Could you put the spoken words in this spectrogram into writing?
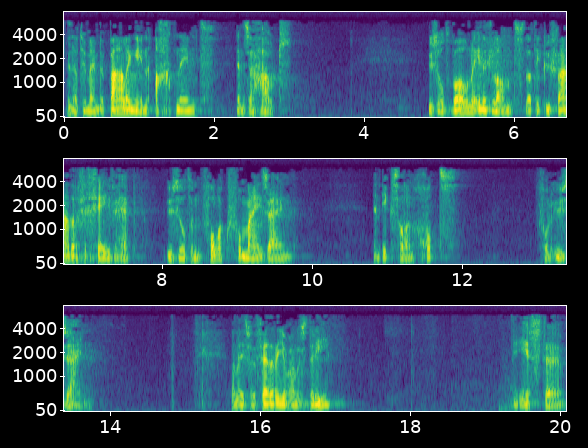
en dat u mijn bepalingen in acht neemt en ze houdt. U zult wonen in het land dat ik uw vader gegeven heb. U zult een volk voor mij zijn en ik zal een God voor u zijn. Dan lezen we verder in Johannes 3. De eerste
